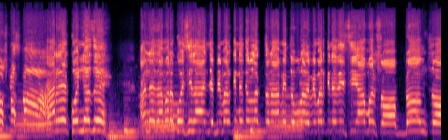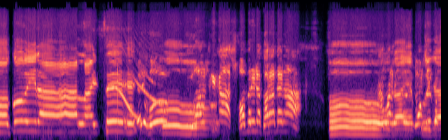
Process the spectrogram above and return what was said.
দশ কাজ কাজ আরে কন্যা যে আমার কইছিলেন যে বিমান কিনে লাগতো না আমি তো বুলারে বিমান কিনে দিয়েছি আমার সব ধ্বংস কইরা লাইছে। সবার এটা ধরা দেয় না ও কইরা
